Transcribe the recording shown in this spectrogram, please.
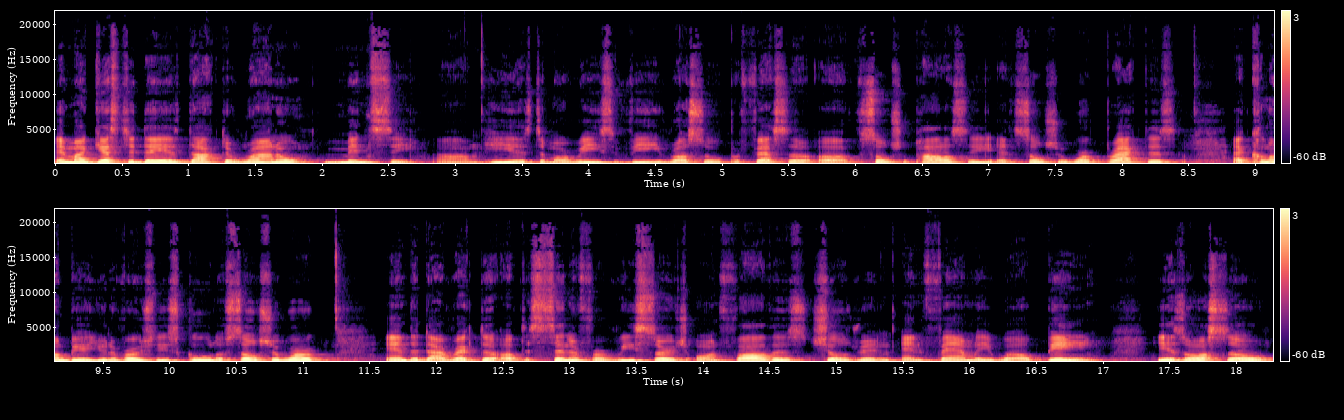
And my guest today is dr ronald mincy. Um, he is the maurice v. Russell professor of social policy and social work practice at columbia university school of social work and the director of the center for research on fathers children and family well-being. He is also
